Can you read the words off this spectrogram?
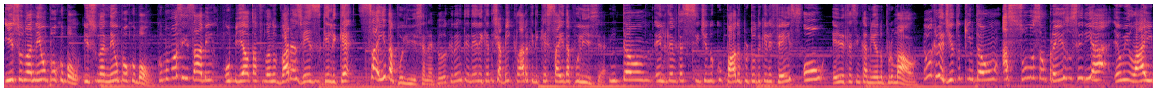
isso não é nem um pouco bom. Isso não é nem um pouco bom. Como vocês sabem, o Biel tá falando várias vezes que ele quer sair da polícia, né? Pelo que eu entendi, ele quer deixar bem claro que ele quer sair da polícia. Então, ele deve estar se sentindo culpado por tudo que ele fez ou ele está se encaminhando para o mal. Eu acredito que então a solução para isso seria eu ir lá e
